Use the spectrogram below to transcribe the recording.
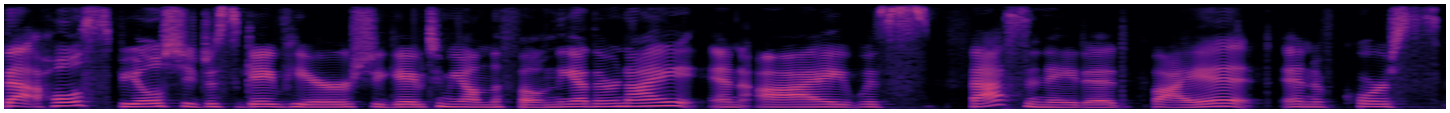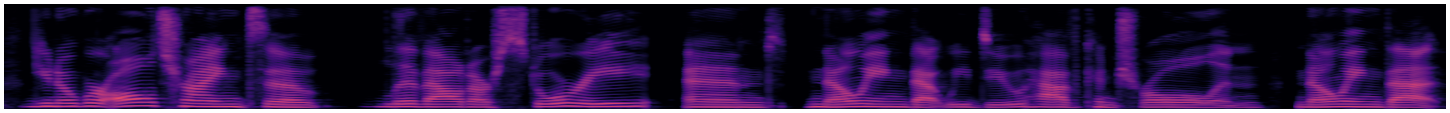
That whole spiel she just gave here, she gave to me on the phone the other night, and I was fascinated by it. And of course, you know, we're all trying to live out our story and knowing that we do have control and knowing that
